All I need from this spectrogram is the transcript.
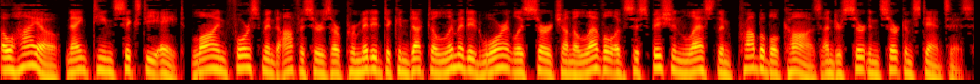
Ohio 1968, law enforcement officers are permitted to conduct a limited warrantless search on a level of suspicion less than probable cause under certain circumstances.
